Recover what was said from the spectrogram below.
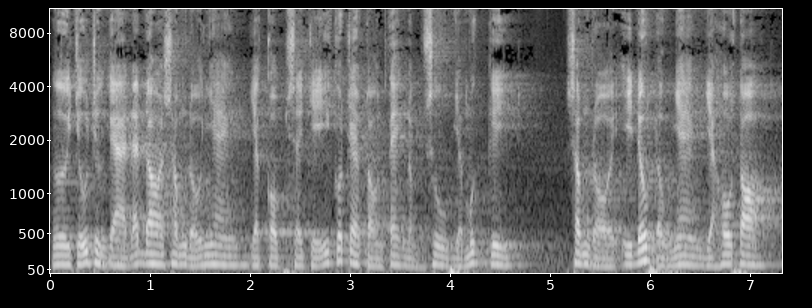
Người chủ trường gà đã đo xong độ nhang Và cột sợi chỉ có treo toàn ten đồng xu và mức ghi. Xong rồi y đốt đầu nhang và hô to.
